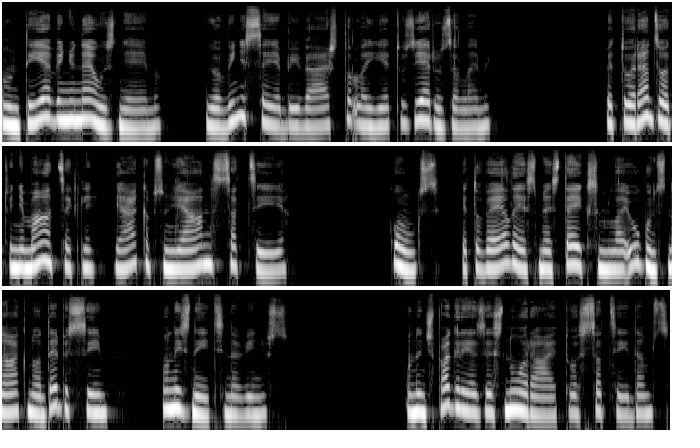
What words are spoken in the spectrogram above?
Un tie viņu neuzņēma jo viņa seja bija vērsta, lai iet uz Jeruzalemi. Bet to redzot viņa mācekļi, Jēkabs un Jānis sacīja: Kungs, ja tu vēlies, mēs teiksim, lai uguns nāk no debesīm un iznīcina viņus. Un viņš pagriezies norāja tos sacīdams:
